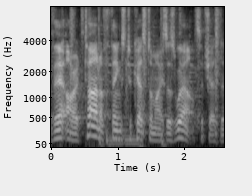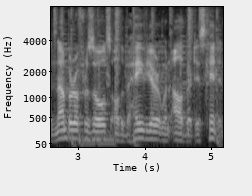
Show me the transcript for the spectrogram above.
There are a ton of things to customize as well, such as the number of results or the behavior when Albert is hidden.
